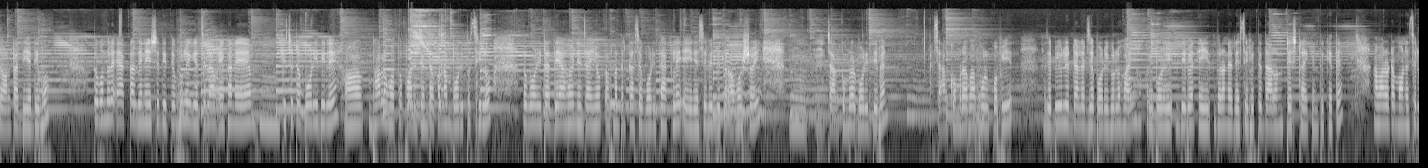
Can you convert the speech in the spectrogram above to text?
জলটা দিয়ে দিব। তো বন্ধুরা, একটা জিনিস দিতে ভুলে গেছিলাম। এখানে কিছুটা বড়ি দিলে ভালো হতো পরে। চিন্তা করলাম বড়ি তো ছিল। তো বড়িটা দেয়া হয়নি। যাই হোক, আপনাদের কাছে বড়ি থাকলে এই রেসিপির ভিতর অবশ্যই চাল কুমড়োর বড়ি দিবেন। চাল কুমড়া বা ফুলকপি, যে বিউলির ডালের যে বড়িগুলো হয়, ওই বড়ি দিবেন। এই ধরনের রেসিপিতে দারুণ টেস্ট হয় কিন্তু খেতে। আমার ওটা মনে ছিল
